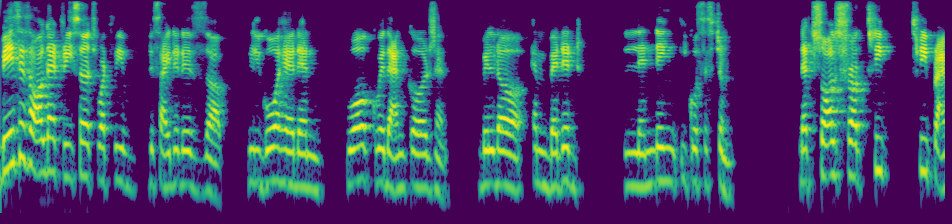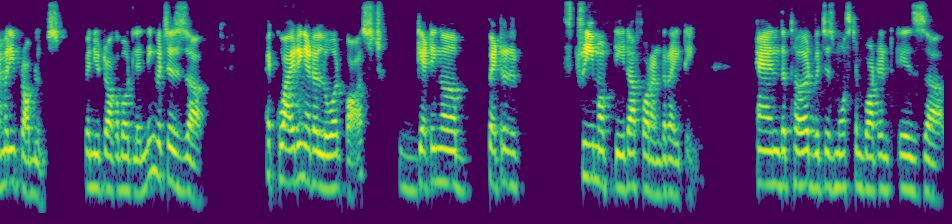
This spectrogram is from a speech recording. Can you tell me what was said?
basis all that research what we've decided is uh, we'll go ahead and work with anchors and build a embedded lending ecosystem that solves for three three primary problems when you talk about lending which is uh, acquiring at a lower cost, getting a better stream of data for underwriting. And the third, which is most important, is uh,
